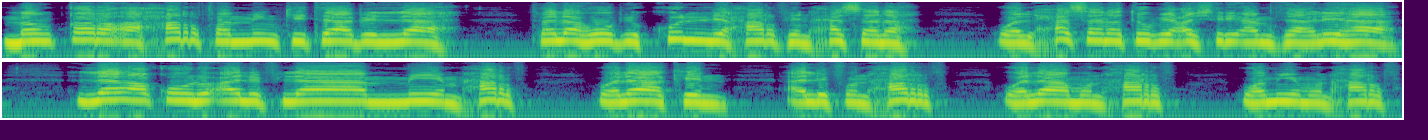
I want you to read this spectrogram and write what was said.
من قرأ حرفا من كتاب الله فله بكل حرف حسنة والحسنة بعشر أمثالها. لا أقول ألف لام ميم حرف ولكن ألف حرف ولام حرف وميم حرف.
